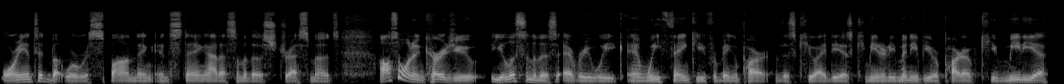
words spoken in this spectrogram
oriented, but we're responding and staying out of some of those stress modes. I also want to encourage you, you listen to this every week, and we thank you for being a part of this Q Ideas community. Many of you are part of Q Media.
